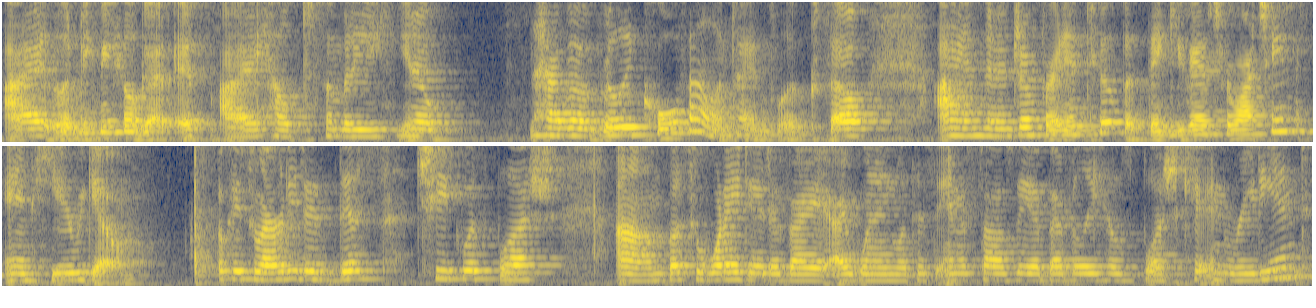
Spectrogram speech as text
I, it would make me feel good if I helped somebody, you know, have a really cool Valentine's look. So I am gonna jump right into it, but thank you guys for watching and here we go. Okay, so I already did this cheek with blush, um, but so what I did is I, I went in with this Anastasia Beverly Hills Blush Kit in Radiant.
